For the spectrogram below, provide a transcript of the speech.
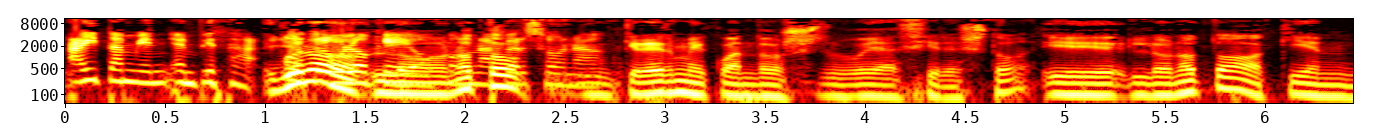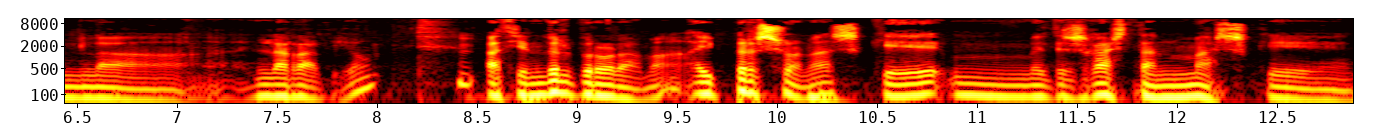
ahí también empieza Yo otro lo, bloqueo lo con noto, una persona. Creerme cuando os voy a decir esto, y lo noto aquí en la, en la radio haciendo el programa, hay personas que mm, me desgastan más que,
